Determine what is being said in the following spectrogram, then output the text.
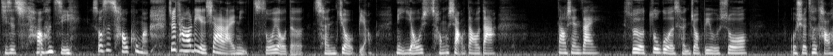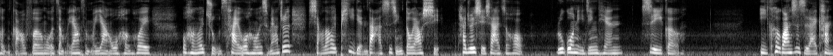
其实超级说是超酷吗？就是他要列下来你所有的成就表。你由从小到大到现在所有做过的成就，比如说我学测考很高分，我怎么样怎么样，我很会，我很会煮菜，我很会什么样，就是小到屁点大的事情都要写。他就会写下来之后，如果你今天是一个以客观事实来看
